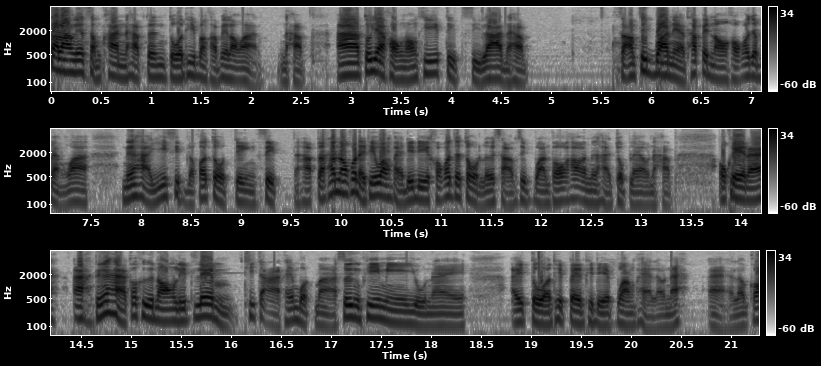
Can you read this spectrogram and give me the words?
ตารางเรียนสำคัญนะครับ เป็นตัวที่บังคับให้เราอ่านนะครับตัวอย่างของน้องที่ติดสีราดนะครับ30 วันเนี่ยถ้าเป็นน้องเขาก็จะแบ่งว่าเนื้อหา 20 แล้วก็โจทย์จริง 10 นะครับ แต่ถ้าน้องคนไหนที่วางแผนดีๆเขาก็จะโจทย์เลย 30 วันเพราะเขาเอาเนื้อหาจบแล้วนะครับ โอเคนะอะเนื้อหาก็คือน้องลิสเล่มที่จะอ่านให้หมดมา ซึ่งพี่มีอยู่ในไอตัวที่เป็น PDF วางแผนแล้วนะ อ่าแล้วก็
